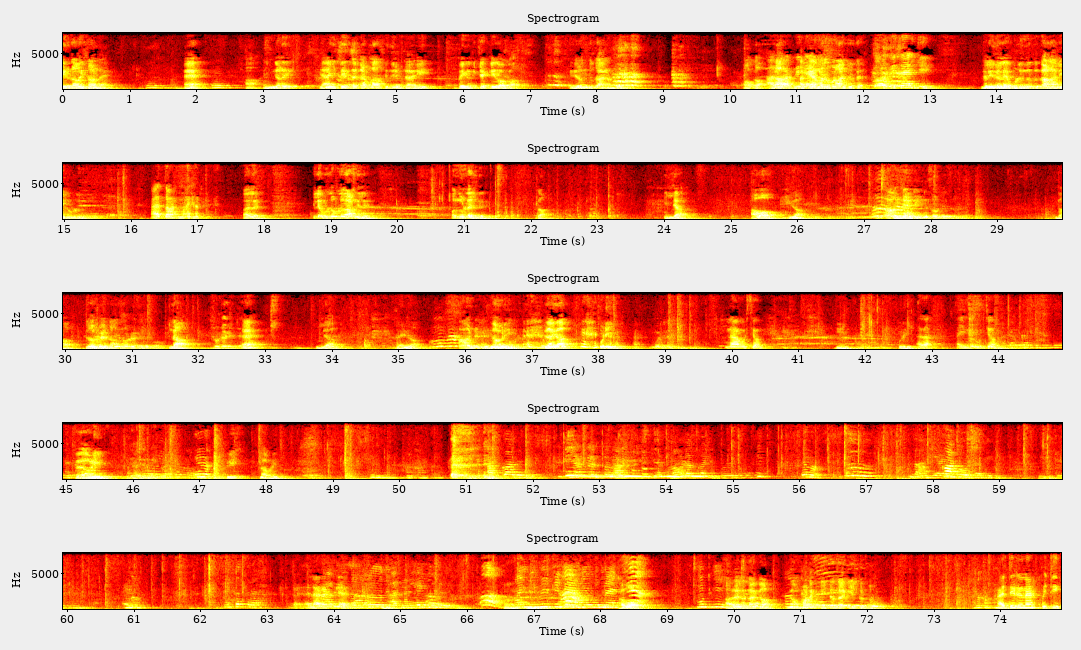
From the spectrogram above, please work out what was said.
പെരുന്നാൾ പൈസ വേണ്ടേ? ഏ? ആ നിങ്ങൾ ഞാൻ ഈ തരുന്ന കടലാസ് ഇത് ഇട്ടാൽ അപ്പൊ നിങ്ങൾക്ക് ചെക്ക് ചെയ്ത് നോക്കാം. ഇതിലൊന്നും സാധനം ഉണ്ടോ? നോക്കാം. ക്യാമറ ഇതല്ലേ ഉള്ളിൽ നിങ്ങൾക്ക് കാണാല്ലേ ഉള്ളു. അതല്ലേ ഇല്ല ഉള്ളു ഉള്ളു കാണുന്നില്ലേ? ഒന്നുമില്ല ഇത് ഇല്ല. അവോ ഇതാ. ഇതാ ഇത്? ഇല്ല ഏ? ഇല്ല. ഇതാ. ഇതാ പിടി. ഇതാ ഇതാ. കുടി എന്നാ കുടിച്ചോ. കുടി അതാ അതിന്റെ കുടിച്ചോ. ഇതാ പിടി. പിടി ഇതാ പിടി എല്ലാരും എടുത്തില്ലേ അപ്പോ അതെല്ലാം എന്താക്കാം ഇത് മടക്കിയിട്ട് എന്താക്കി കിട്ടോ അടിച്ചിടണേ പറ്റി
